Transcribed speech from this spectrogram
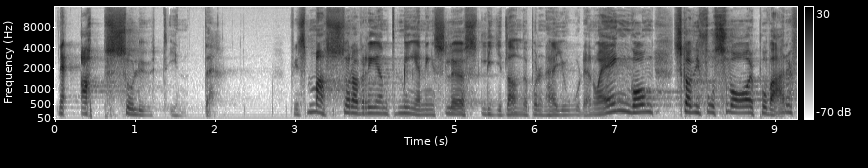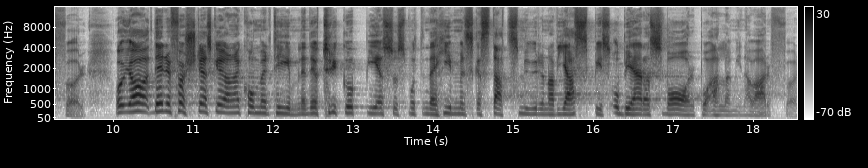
Nej, absolut inte. Det finns massor av rent meningslöst lidande på den här jorden och en gång ska vi få svar på varför. Och ja, det är det första jag ska göra när jag kommer till himlen, det är att trycka upp Jesus mot den där himmelska stadsmuren av jaspis och begära svar på alla mina varför.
